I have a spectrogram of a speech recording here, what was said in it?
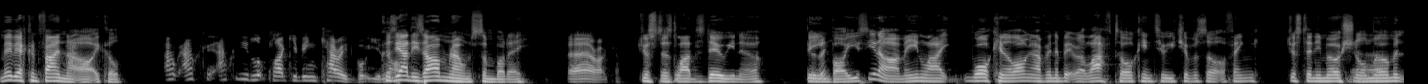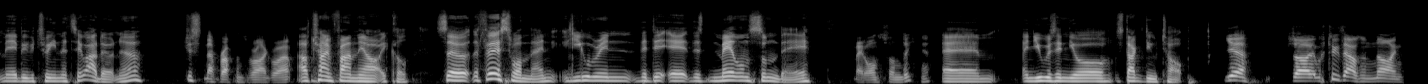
Maybe I can find that article how, how, can, how can you look like you're being carried, but you're because he had his arm round somebody, Ah, right, just as lads do, you know, being boys. You know what I mean? Like walking along, having a bit of a laugh, talking to each other, sort of thing. Just an emotional Yeah. moment, maybe between the two. I don't know. Just Never happens where I go out. I'll try and find the article. So the first one, then you were in the di- uh, the Mail on Sunday, Mail on Sunday, yeah. um, and you was in your stag do top. Yeah, so it was 2009.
